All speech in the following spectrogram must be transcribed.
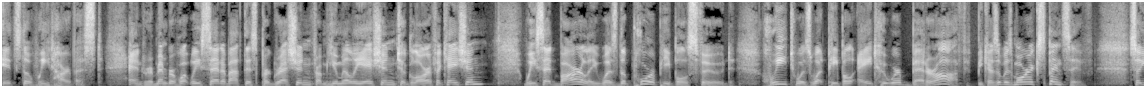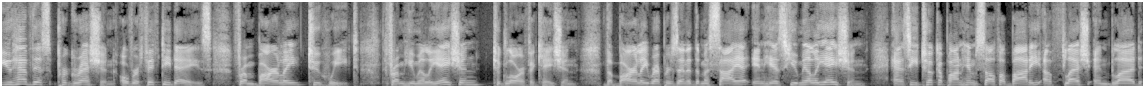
it's the wheat harvest. And remember what we said about this progression from humiliation to glorification? We said barley was the poor people's food. Wheat was what people ate who were better off because it was more expensive. So you have this progression over 50 days from barley to wheat, from humiliation to glorification. The barley represented the Messiah in his humiliation, as he took upon himself a body of flesh and blood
